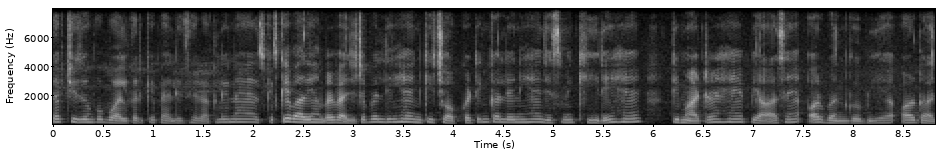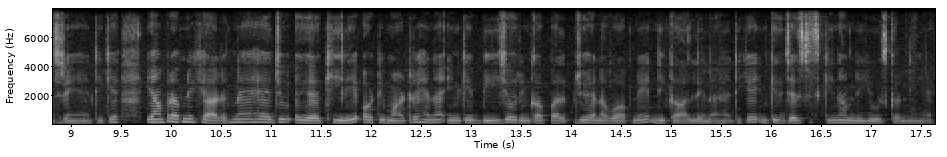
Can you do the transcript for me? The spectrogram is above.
सब चीज़ों को बॉयल करके पहले से रख लेना है। उसके बाद यहाँ पर वेजिटेबल ली हैं, इनकी चॉप कटिंग कर लेनी है, जिसमें खीरे हैं, टमाटर हैं, प्याज हैं और बंद गोभी है और गाजरें हैं, ठीक है? यहाँ पर आपने ख्याल रखना है जो खीरे और टमाटर है ना, इनके बीज और इनका पल्प जो है ना, वो आपने निकाल लेना है, ठीक है? इनकी जस्ट स्किन हमने यूज़ करनी है।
